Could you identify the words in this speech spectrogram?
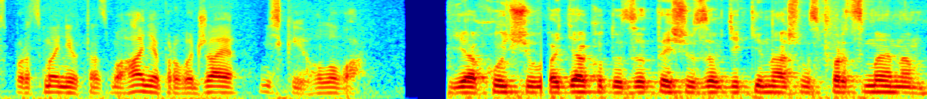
спортсменів на змагання проведжає міський голова. Я хочу подякувати за те, що завдяки нашим спортсменам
